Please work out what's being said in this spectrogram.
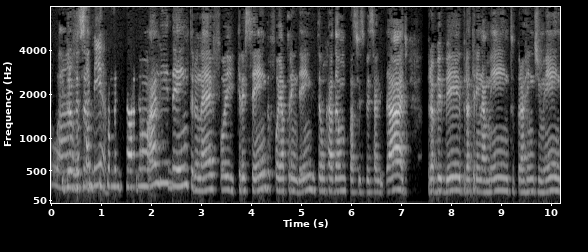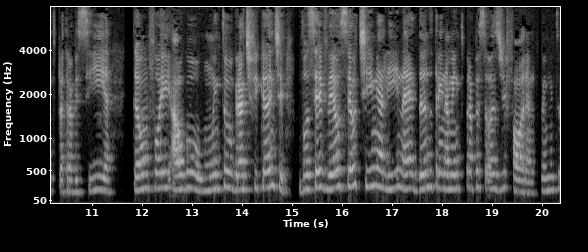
Uau, e professores que começaram ali dentro, né? Foi crescendo, foi aprendendo. Então, cada um com a sua especialidade para bebê, para treinamento, para rendimento, para travessia. Então foi algo muito gratificante você ver o seu time ali, né, dando treinamento para pessoas de fora. Foi muito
